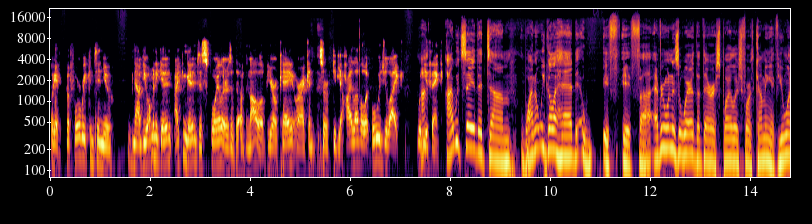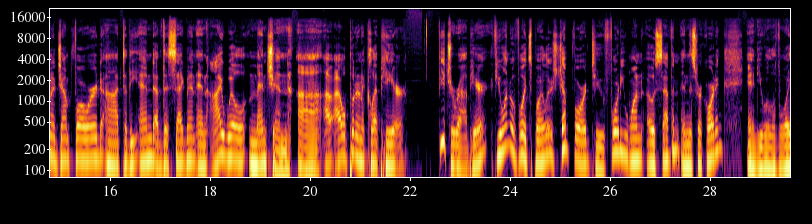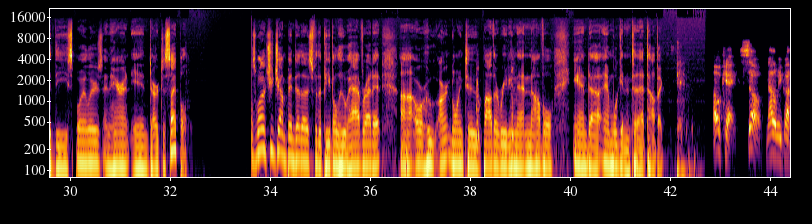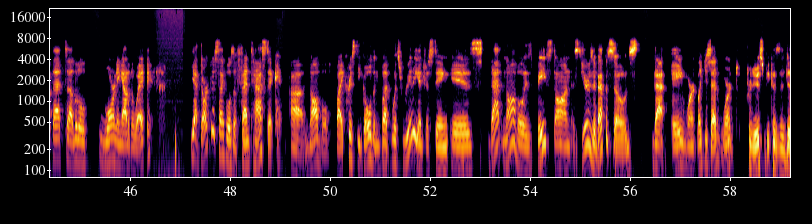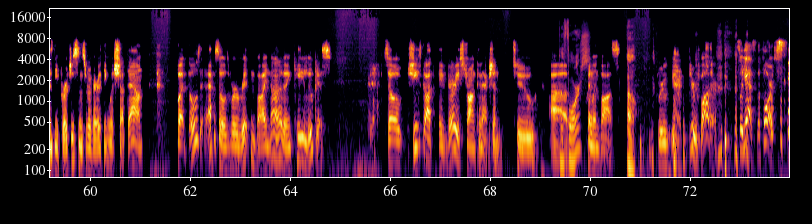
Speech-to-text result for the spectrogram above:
Okay, before we continue, now do you want me to get in? I can get into spoilers of the, of the novel if you're okay, or I can sort of give you a high level. What, what would you like? What do you think? I would say that um, why don't we go ahead if if uh, everyone is aware that there are spoilers forthcoming, if you want to jump forward uh, to the end of this segment, and I will mention, uh, I, I, will put in a clip here. Future Rob here. If you want to avoid spoilers, jump forward to 4107 in this recording, and you will avoid the spoilers inherent in Dark Disciple. Why don't you jump into those for the people who have read it uh, or who aren't going to bother reading that novel, and uh, and we'll get into that topic. Okay, so now that we've got that uh, little warning out of the way, yeah, Dark Disciple is a fantastic uh, novel by Christie Golden. But what's really interesting is that novel is based on a series of episodes that a weren't, like you said, weren't produced because of the Disney purchase and sort of everything was shut down but those episodes were written by none other than Katie Lucas. So she's got a very strong connection to uh, the Force, Quinlan Vos. Oh, through through father. So yes, the Force.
